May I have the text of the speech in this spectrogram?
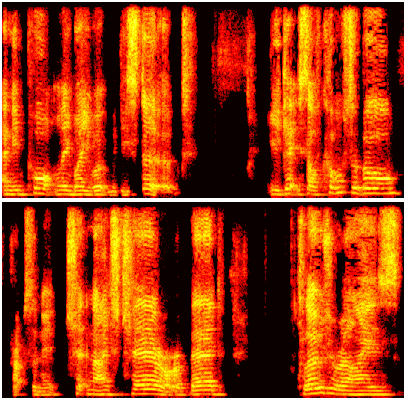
and importantly where you won't be disturbed you get yourself comfortable perhaps in a nice chair or a bed close your eyes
